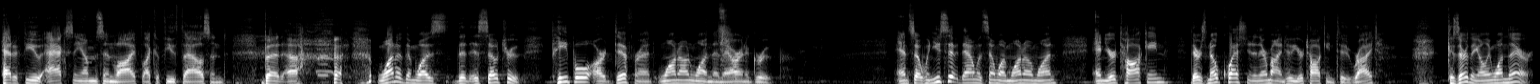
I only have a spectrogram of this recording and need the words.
had a few axioms in life, like a few thousand, but uh, one of them was that is so true people are different one on one than they are in a group. And so when you sit down with someone one on one and you're talking, there's no question in their mind who you're talking to, right? Because they're the only one there.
